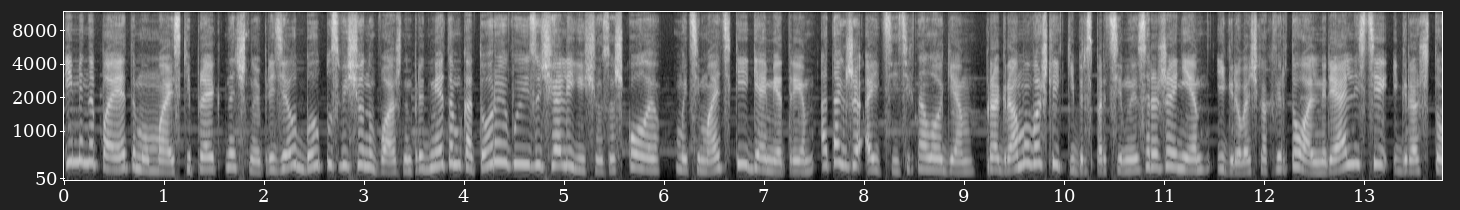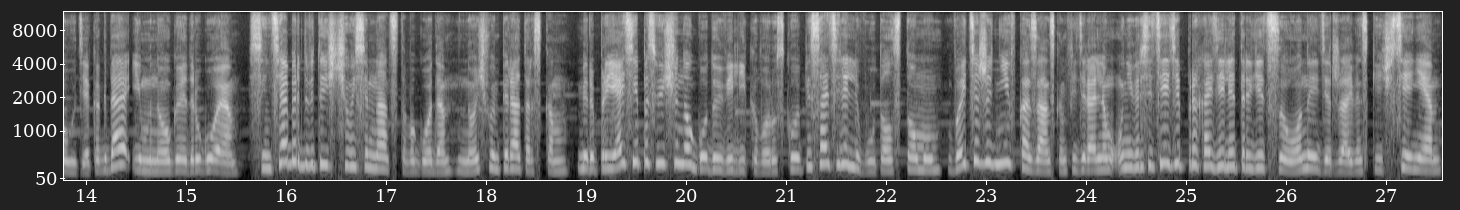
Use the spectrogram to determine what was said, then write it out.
Именно поэтому майский проект «Ночной предел» был посвящен важным предметам, которые вы изучали еще со школы – математике и геометрии, а также IT-технологии технологиям. В программу вошли киберспортивные сражения, игры в очках виртуальной реальности, игра «Что, где, когда» и многое другое. Сентябрь 2018 года. Ночь в Императорском. Мероприятие посвящено году великого русского писателя Льву Толстому. В эти же дни в Казанском федеральном университете проходили традиционные державинские чтения,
